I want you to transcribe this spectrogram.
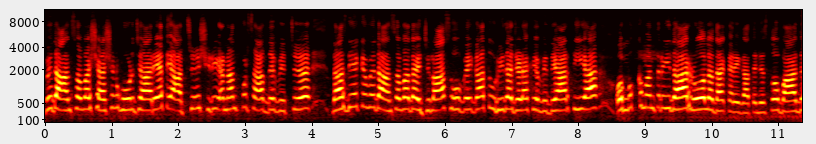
ਵਿਧਾਨ ਸਭਾ ਸੈਸ਼ਨ ਹੋਣ ਜਾ ਰਿਹਾ ਤੇ ਅੱਜ ਸ਼੍ਰੀ ਅਨੰਦਪੁਰ ਸਾਹਿਬ ਦੇ ਵਿੱਚ ਦੱਸ ਦਈਏ ਕਿ ਵਿਧਾਨ ਸਭਾ ਦਾ ਇਜਲਾਸ ਹੋਵੇਗਾ, ਧੂਰੀ ਦਾ ਜਿਹੜਾ ਕਿ ਵਿਦਿਆਰਥੀ ਆ, ਉਹ ਮੁੱਖ ਮੰਤਰੀ ਦਾ ਰੋਲ ਅਦਾ ਕਰੇਗਾ ਤੇ ਜਿਸ ਤੋਂ ਬਾਅਦ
